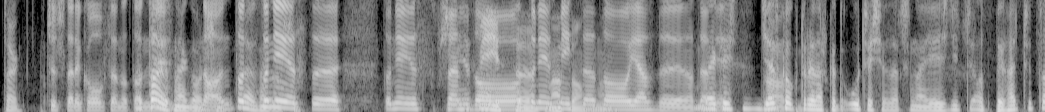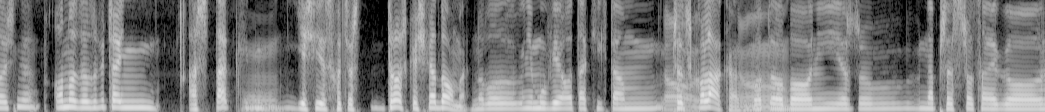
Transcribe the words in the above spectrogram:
Tak. Czy czterokołowce, no to No to nie, jest najgorsze. No, To to, to, nie jest, e, to nie jest sprzęt Nie jest do... miejsce to nie jest na to, miejsce no. do jazdy na Bo ten... jakieś dziecko, no. które na przykład uczy się, zaczyna jeździć, czy odpychać, czy coś, no, ono zazwyczaj aż tak, Mm. jeśli jest chociaż troszkę świadome, no bo nie mówię o takich tam No, przedszkolakach, no. bo to, bo oni jeżdżą na przestrzał całego,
